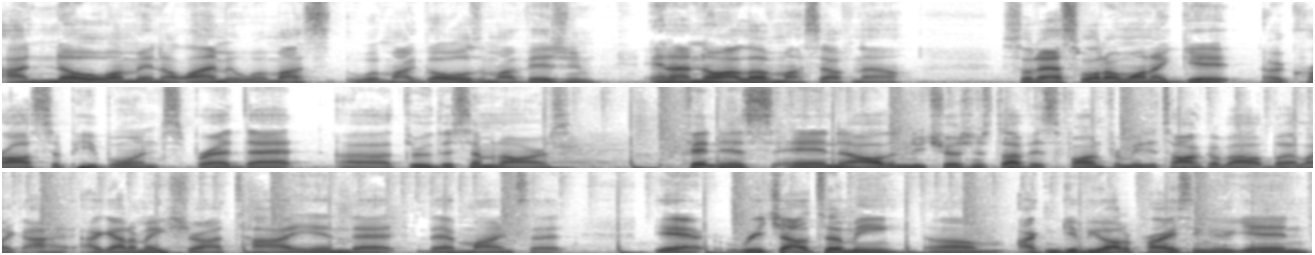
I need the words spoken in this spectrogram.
I know I'm in alignment with my with my goals and my vision, and I know I love myself now. So that's what I want to get across to people and spread that uh, through the seminars. Fitness and all the nutrition stuff is fun for me to talk about, but like I, I got to make sure I tie in that that mindset. Yeah, reach out to me. Um, I can give you all the pricing again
